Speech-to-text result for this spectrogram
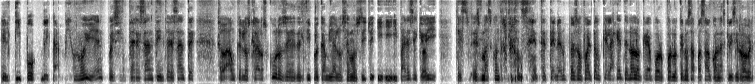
el tipo de cambio. Muy bien, pues interesante, interesante, aunque los claroscuros del tipo de cambio ya los hemos dicho y, parece que hoy es, es más contraproducente tener un peso fuerte, aunque la gente no lo crea por, por lo que nos ha pasado con las crisis, Robert.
